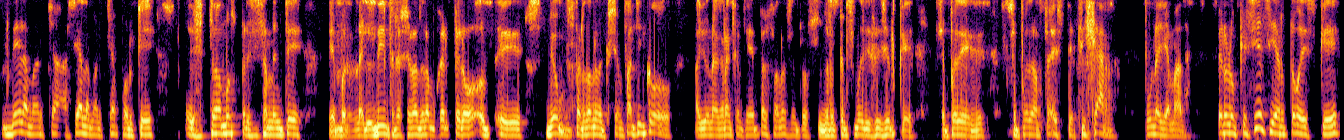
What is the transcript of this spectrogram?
de la marcha, hacia la marcha, porque estamos precisamente, eh, bueno, en el Día Internacional de la Mujer, pero eh, yo, perdóname que sea enfático, hay una gran cantidad de personas, entonces de repente es muy difícil que se, puede, se pueda este, fijar una llamada. Pero lo que sí es cierto es que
